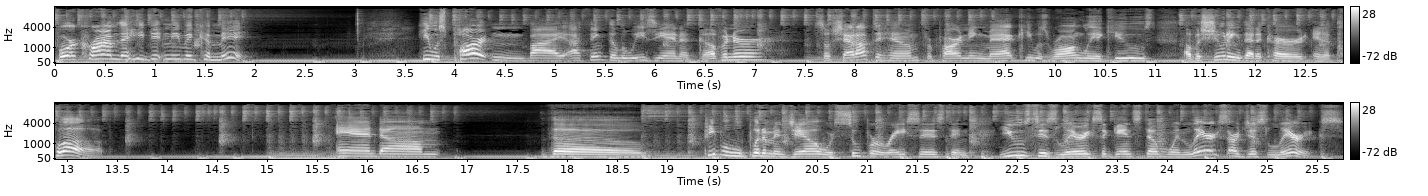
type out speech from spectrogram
for a crime that he didn't even commit. He was pardoned by, I think, the Louisiana governor. So shout out to him for pardoning Mac. He was wrongly accused of a shooting that occurred in a club. And um, the people who put him in jail were super racist and used his lyrics against him when lyrics are just lyrics.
